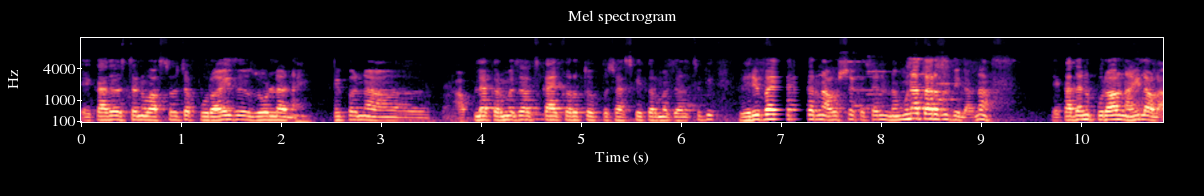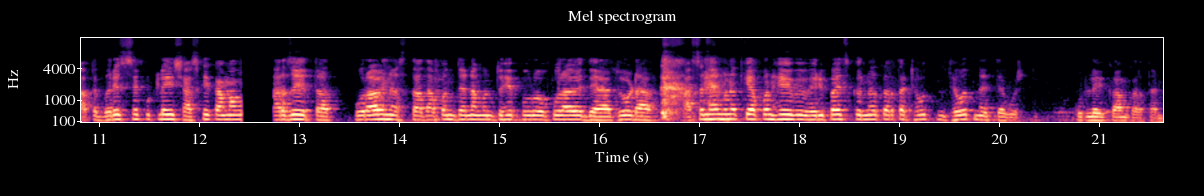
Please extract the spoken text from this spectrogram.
एखाद्या वेळेस त्याने वास्तवाचा पुरावाही ज- जोडला नाही. तरी पण आपल्या कर्मचाऱ्याचं काय करतो शासकीय कर्मचाऱ्याचं की व्हेरीफाय करणं आवश्यक आहे. त्याने नमुन्यात अर्ज दिला ना. एखाद्याने पुरावा नाही लावला. आता बरेचसे कुठल्याही शासकीय कामावर अर्ज येतात पुरावे नसतात आपण त्यांना म्हणतो हे पुर पुरावे द्या जोडा. असं नाही म्हणत की आपण हे व्हेरीफायच न करता ठेवत ठेवत नाहीत त्या गोष्टी कुठलंही काम करताना.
